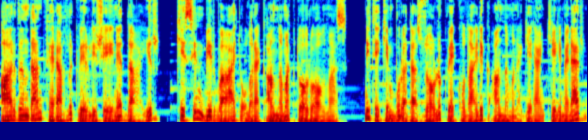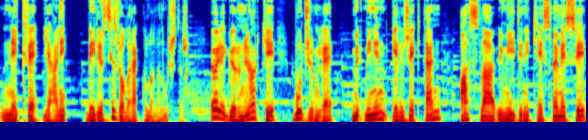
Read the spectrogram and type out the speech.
ardından ferahlık verileceğine dair kesin bir vaat olarak anlamak doğru olmaz. Nitekim burada zorluk ve kolaylık anlamına gelen kelimeler nekre yani belirsiz olarak kullanılmıştır. Öyle görünüyor ki bu cümle müminin gelecekten asla ümidini kesmemesi,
